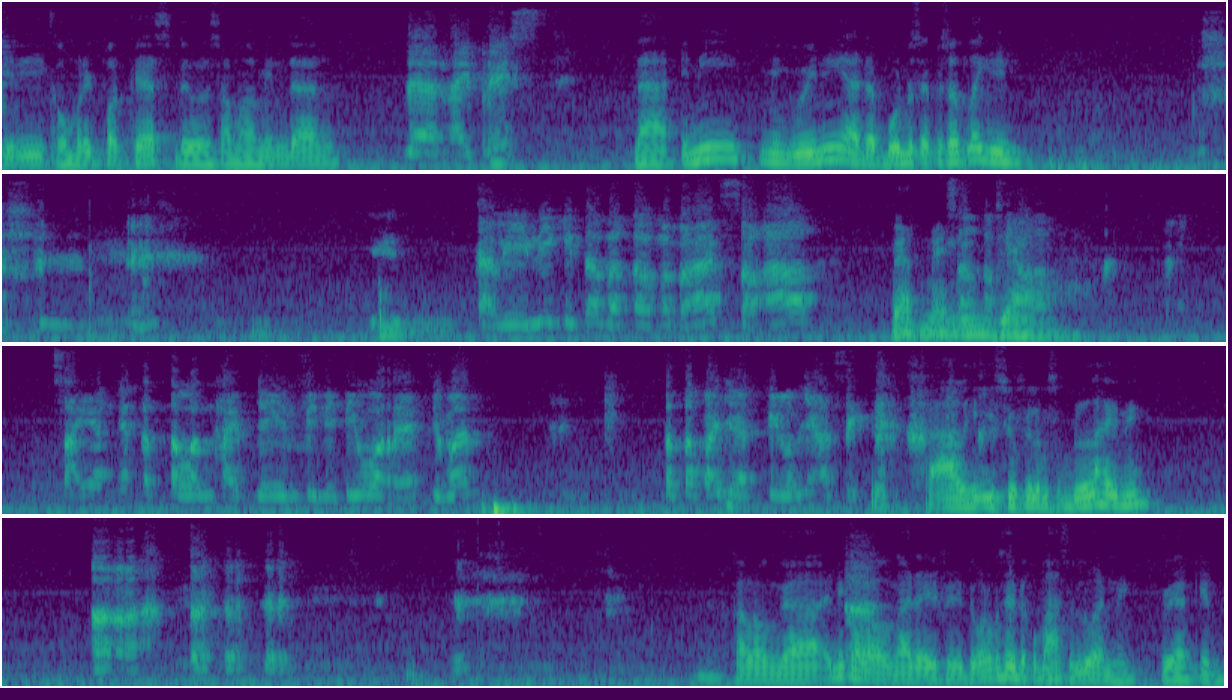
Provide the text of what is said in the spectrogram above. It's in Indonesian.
lagi di Komrik Podcast bersama Mindan. dan High Priest. Nah, ini minggu ini ada bonus episode lagi. Kali ini kita bakal ngebahas soal Batman Ninja. film. sayangnya ketelan hype-nya Infinity War ya, cuman tetap aja filmnya asik. Kealih isu film sebelah ini. Heeh. Kalau nggak, ini kalau nggak ada Infinity War pasti udah kebahas duluan nih, gue yakin.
